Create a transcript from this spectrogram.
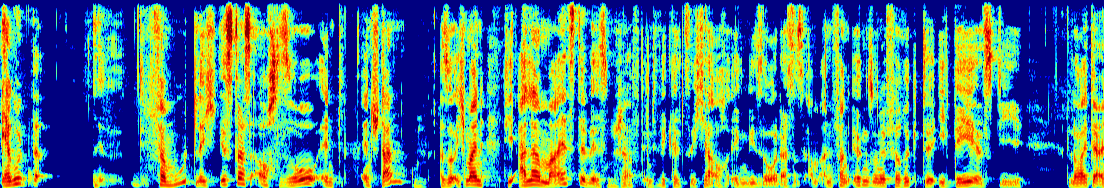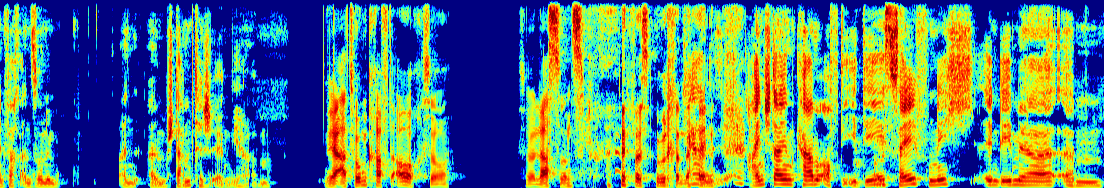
Ja, gut, vermutlich ist das auch so ent entstanden. Also ich meine, die allermeiste Wissenschaft entwickelt sich ja auch irgendwie so, dass es am Anfang irgend so eine verrückte Idee ist, die Leute einfach an so einem, an einem Stammtisch irgendwie haben. Ja, Atomkraft auch, so. So, lass uns mal versuchen. Ja, ein Einstein kam auf die Idee, Was? safe nicht, indem er ähm,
